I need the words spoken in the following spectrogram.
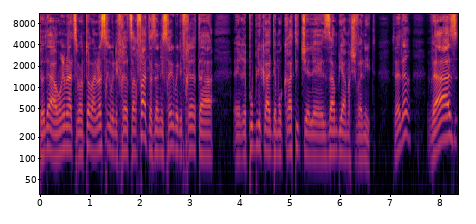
אתה יודע, אומרים לעצמם, טוב, אני לא אשחק בנבחרת צרפת, אז אני אשחק בנבחרת הרפובליקה הדמוקרטית של אה, זמביה המשוונית, בסדר? ואז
